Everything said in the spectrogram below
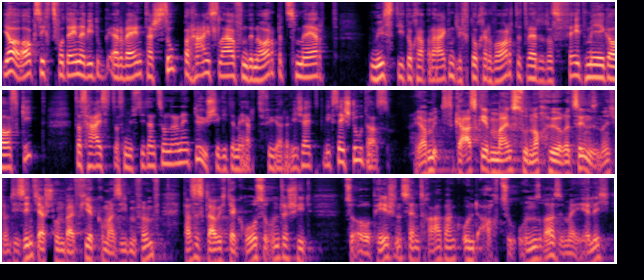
ja, angesichts von denen, wie du erwähnt hast, super heiß laufenden Arbeitsmärkten, müsste doch aber eigentlich doch erwartet werden, dass Fed mehr Gas gibt. Das heißt, das müsste dann zu einer Enttäuschung in den Märkten führen. Wie, wie siehst du das? Ja, mit Gas geben meinst du noch höhere Zinsen, nicht? Und die sind ja schon bei 4,75. Das ist, glaube ich, der große Unterschied zur Europäischen Zentralbank und auch zu unserer, sind wir ehrlich.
